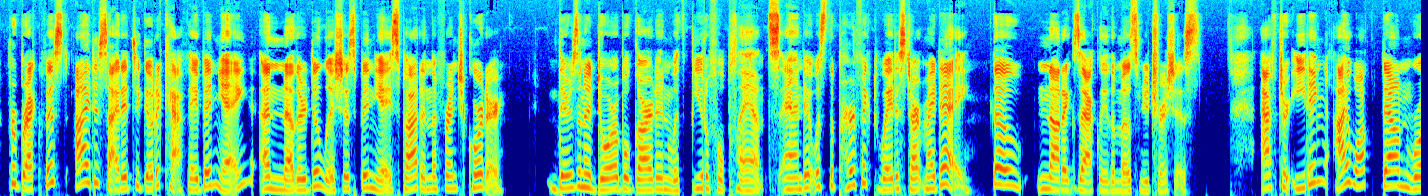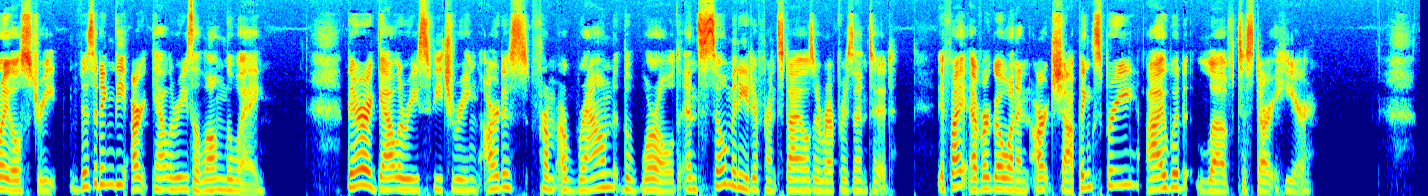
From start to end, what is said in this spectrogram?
For breakfast, I decided to go to Cafe Beignet, another delicious beignet spot in the French Quarter. There's an adorable garden with beautiful plants, and it was the perfect way to start my day, though not exactly the most nutritious. After eating, I walked down Royal Street, visiting the art galleries along the way. There are galleries featuring artists from around the world, and so many different styles are represented. If I ever go on an art shopping spree, I would love to start here.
